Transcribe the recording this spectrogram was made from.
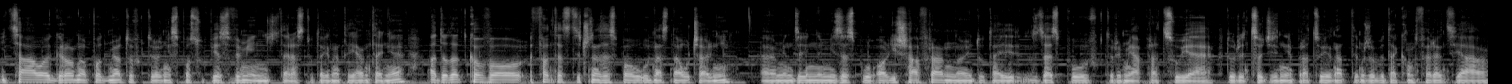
i całe grono podmiotów, które nie sposób jest wymienić teraz tutaj na tej antenie. A dodatkowo fantastyczne zespoły u nas na uczelni, e, między innymi zespół Oli Szafran, no i tutaj zespół, w którym ja pracuję, który codziennie pracuje nad tym, żeby ta konferencja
